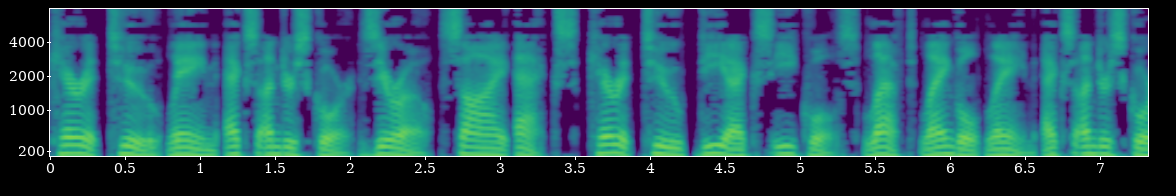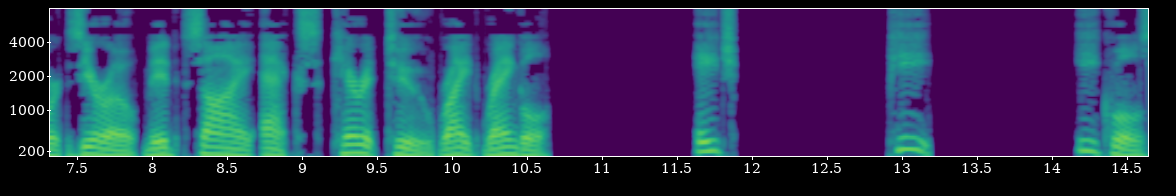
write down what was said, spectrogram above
caret two lane x underscore zero psi x caret two dx equals left langle lane x underscore zero mid psi x caret two right rangle h p equals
